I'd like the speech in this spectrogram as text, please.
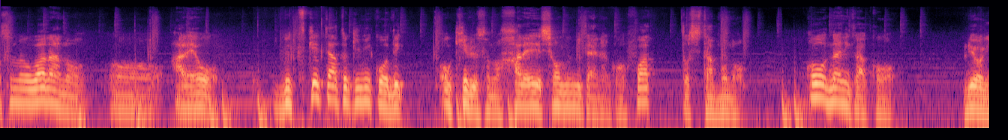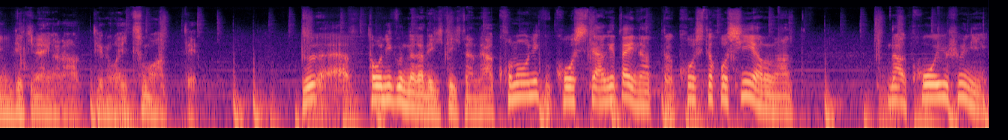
その藁のあれをぶつけた時にこうで起きるそのハレーションみたいなこうふわっとしたものを何かこう料理にできないかなっていうのがいつもあってずっとお肉の中で生きてきたんであこのお肉こうしてあげたいなってこうしてほしいんやろうなってなこういうふうに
